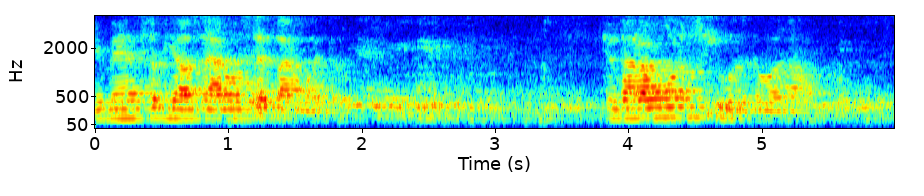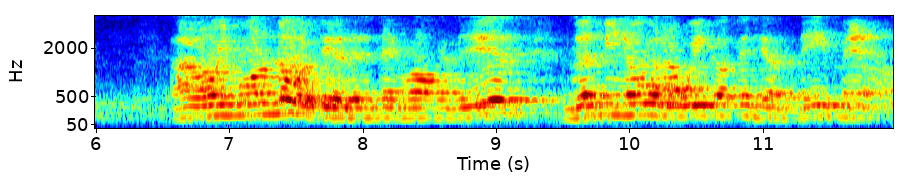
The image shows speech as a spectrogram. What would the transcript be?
Amen. Some of y'all say, I don't step by the window. Because I don't want to see what's going on. I don't even want to know if there's anything wrong. If it is, let me know when I wake up in heaven. Amen.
